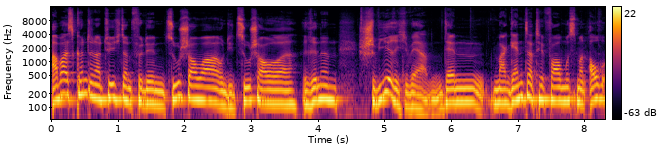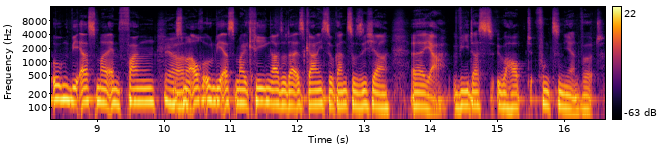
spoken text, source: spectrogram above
Aber es könnte natürlich dann für den Zuschauer und die Zuschauerinnen schwierig werden, denn Magenta TV muss man auch irgendwie erstmal empfangen, Ja. muss man auch irgendwie erstmal kriegen, also da ist gar nicht so ganz so sicher, äh, ja, wie das überhaupt funktionieren wird.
